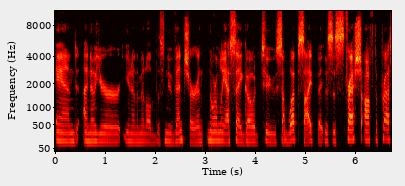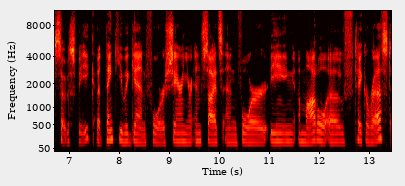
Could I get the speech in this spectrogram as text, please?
And I know you're, you know, in the middle of this new venture. And normally I say go to some website, but this is fresh off the press, so to speak. But thank you again for sharing your insights and for being a model of take a rest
